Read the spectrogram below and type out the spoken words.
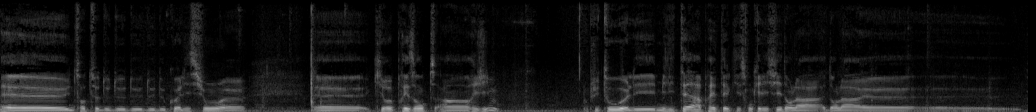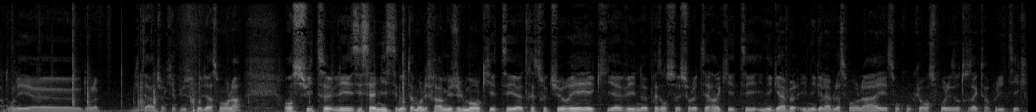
une sorte de, de, de, coalition qui représente un régime. Plutôt les militaires après tels qu'ils seront qualifiés dans la dans la dans, les, euh, dans la littérature qui a pu se produire à ce moment-là. Ensuite, les islamistes et notamment les frères musulmans qui étaient euh, très structurés et qui avaient une présence sur le terrain qui était inégalable, à ce moment-là et sans concurrence pour les autres acteurs politiques,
